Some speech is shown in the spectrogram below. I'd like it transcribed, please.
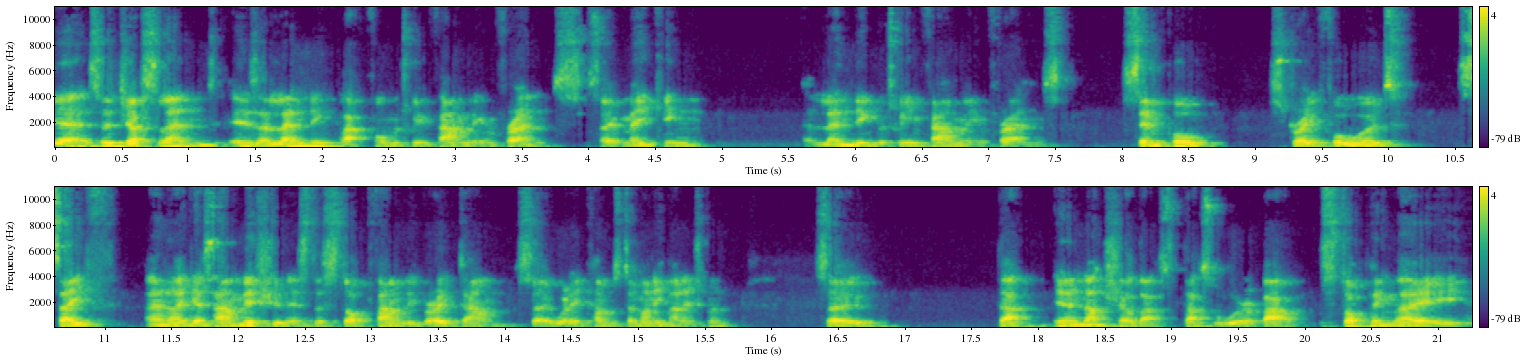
Yeah, so Just Lend is a lending platform between family and friends. So making lending between family and friends simple, straightforward, safe, and I guess our mission is to stop family breakdown. So when it comes to money management, so that in a nutshell, that's that's what we're about. Stopping the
